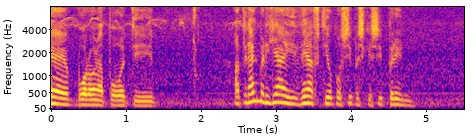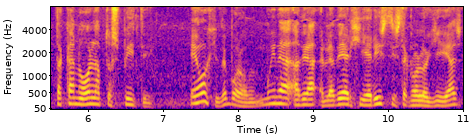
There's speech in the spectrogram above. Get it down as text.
ε, μπορώ να πω ότι... Από την άλλη μεριά η ιδέα αυτή όπως είπες και εσύ πριν, τα κάνω όλα από το σπίτι. Ε, όχι, δεν μπορώ. Μου είναι αδυα... Δηλαδή, αρχιερείς της τεχνολογίας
